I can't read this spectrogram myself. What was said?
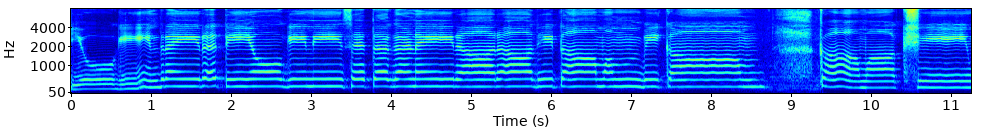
योगीन्द्रैरतियोगिनी शतगणैराराधितामम्बिकां कामाक्षीं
